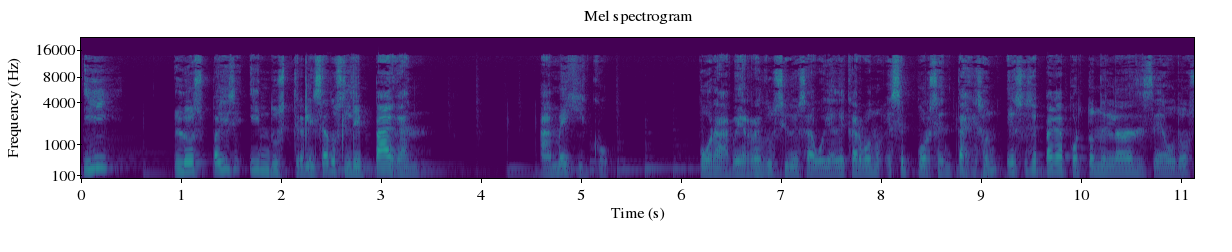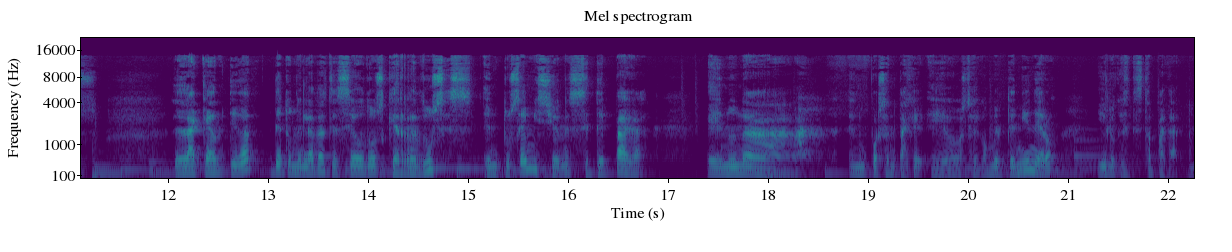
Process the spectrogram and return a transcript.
y los países industrializados le pagan a México por haber reducido esa huella de carbono, ese porcentaje, son, eso se paga por toneladas de CO2. La cantidad de toneladas de CO2 que reduces en tus emisiones se te paga en, una, en un porcentaje eh, o se convierte en dinero y es lo que se te está pagando.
